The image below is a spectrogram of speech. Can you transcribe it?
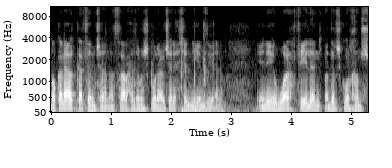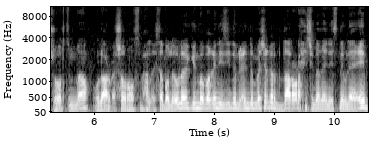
donc أنا هكا فهمت أنا صراحة باش نكون عاوتاني حتى النية مزيانة. يعني هو فعلا تقدر تكون خمس شهور تما ولا أربع شهور ونص بحال الإصابة الأولى ولكن ما باغيين يزيدوا من عندهم ماشي غير بالضرورة حيت باغيين يسنيو لاعب.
